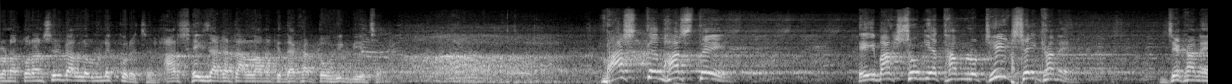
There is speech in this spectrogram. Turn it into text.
ঘটনা কোরআন শরীফে আল্লাহ উল্লেখ করেছেন, আর সেই জায়গাটা আল্লাহ আমাকে দেখার তৌফিক দিয়েছেন। ভাসতে ভাসতে এই বাক্স গিয়ে থামলো ঠিক সেইখানে, যেখানে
